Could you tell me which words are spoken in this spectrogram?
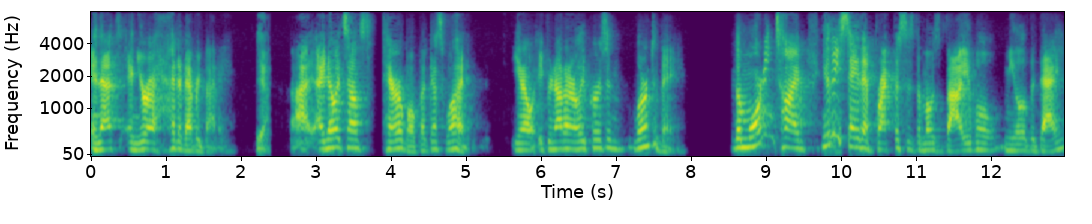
and that's and you're ahead of everybody. Yeah. I, I know it sounds terrible, but guess what? You know, if you're not an early person, learn to be. The morning time, you know, they say that breakfast is the most valuable meal of the day.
